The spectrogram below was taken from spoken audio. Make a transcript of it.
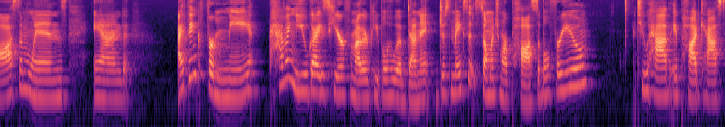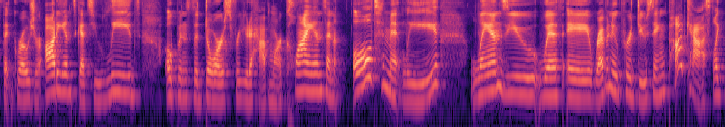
awesome wins and I think for me, having you guys hear from other people who have done it just makes it so much more possible for you to have a podcast that grows your audience, gets you leads, opens the doors for you to have more clients, and ultimately lands you with a revenue producing podcast. Like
